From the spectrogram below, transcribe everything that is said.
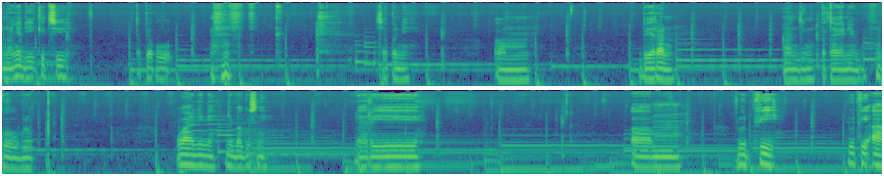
nanya dikit sih. Tapi aku siapa nih? Um, Beran. Anjing pertanyaannya goblok wah ini nih ini bagus nih. Dari um, Lutfi Lutfi A.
